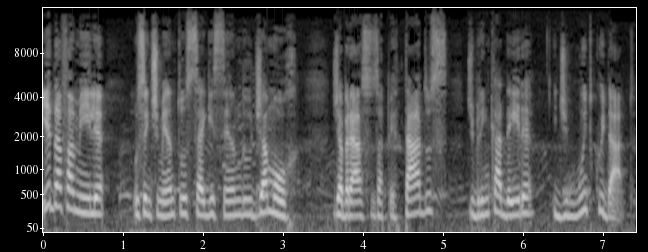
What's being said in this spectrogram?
e da família, o sentimento segue sendo de amor, de abraços apertados, de brincadeira e de muito cuidado.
